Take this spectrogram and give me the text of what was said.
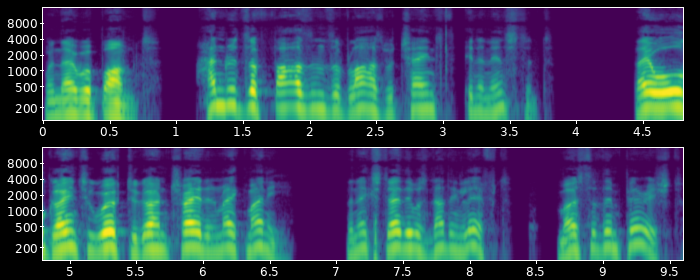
when they were bombed. Hundreds of thousands of lives were changed in an instant. They were all going to work to go and trade and make money. The next day, there was nothing left. Most of them perished.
